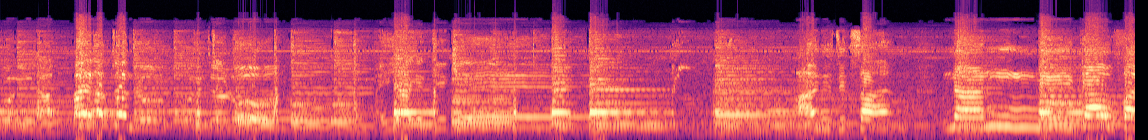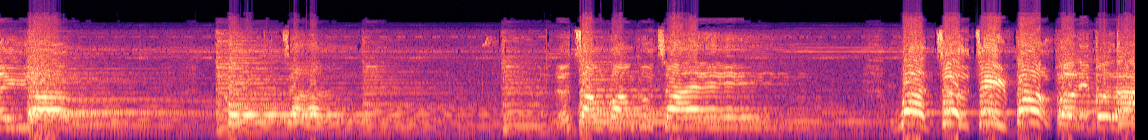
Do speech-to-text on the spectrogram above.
คุณกลับไปทบทวนดูคุณจะรู้ ไม่อยากอย่างที่คิดอาณาจักสารนั้นมีแก้วไฟยังคงจำ แล้วทำความเข้าใจ One two three four โพลิโบลา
